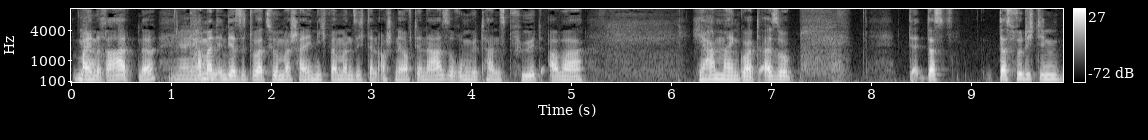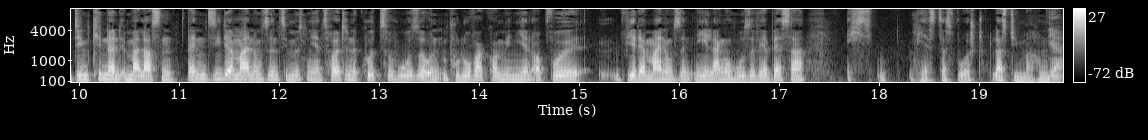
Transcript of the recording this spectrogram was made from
mein Ja. Rat, ne? Ja, ja. Kann man in der Situation wahrscheinlich nicht, weil man sich dann auch schnell auf der Nase rumgetanzt fühlt, aber ja, mein Gott, also das, das würde ich den, den Kindern immer lassen. Wenn sie der Mhm. Meinung sind, sie müssen jetzt heute eine kurze Hose und einen Pullover kombinieren, obwohl wir der Meinung sind, nee, lange Hose wäre besser. Ich, mir ist das wurscht. Lass die machen. Ja.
